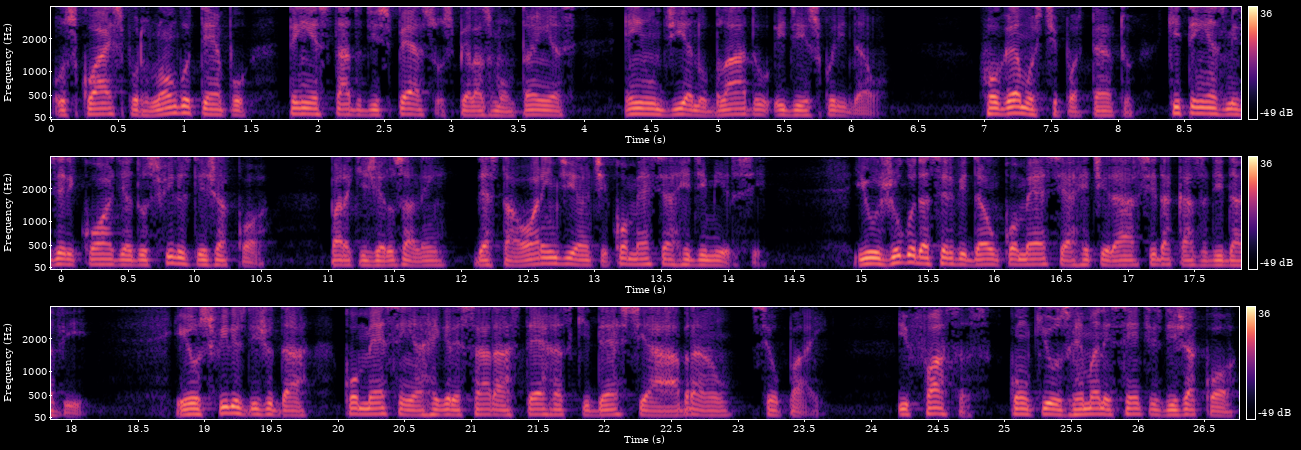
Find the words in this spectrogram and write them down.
os quais por longo tempo têm estado dispersos pelas montanhas em um dia nublado e de escuridão. Rogamos-te, portanto, que tenhas misericórdia dos filhos de Jacó, para que Jerusalém, desta hora em diante, comece a redimir-se, e o jugo da servidão comece a retirar-se da casa de Davi, e os filhos de Judá comecem a regressar às terras que deste a Abraão, seu pai. E faças com que os remanescentes de Jacó,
